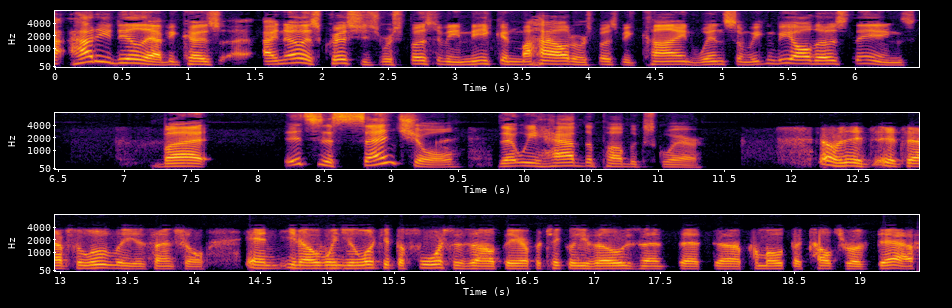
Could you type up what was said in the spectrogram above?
h- how do you deal with that? Because I know as Christians, we're supposed to be meek and mild, we're supposed to be kind, winsome. We can be all those things, but it's essential that we have the public square. No, it, it's absolutely essential. And you know, when you look at the forces out there, particularly those that that uh, promote the culture of death,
